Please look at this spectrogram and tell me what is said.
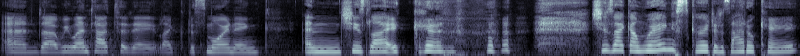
and uh, we went out today, like this morning, and she's like, she's like, I'm wearing a skirt. Is that okay?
